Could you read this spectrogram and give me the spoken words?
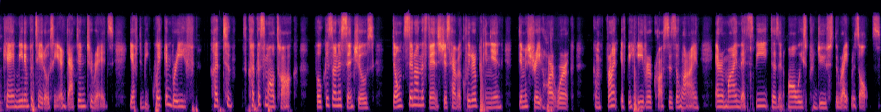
Okay, meat and potatoes here. Adapting to reds. You have to be quick and brief. Cut to cut the small talk. Focus on essentials. Don't sit on the fence. Just have a clear opinion. Demonstrate hard work. Confront if behavior crosses the line, and remind that speed doesn't always produce the right results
